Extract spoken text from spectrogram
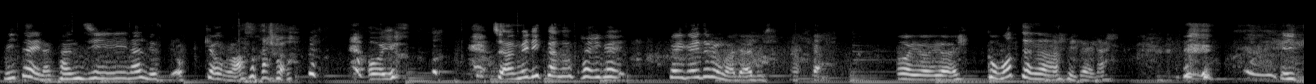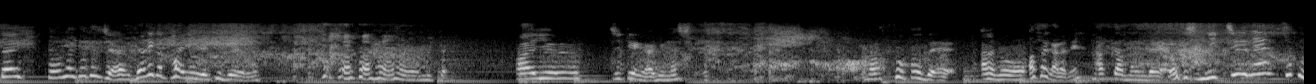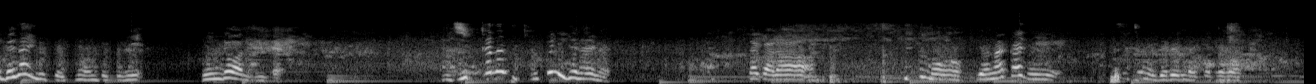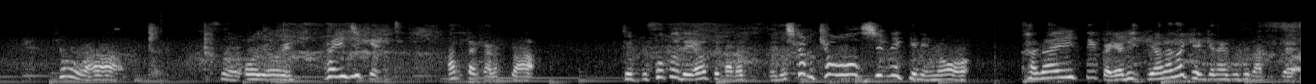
みたいな感じなんですよ。今日の朝から。おいおい。ちょ、アメリカの海外、海外ドラマであるじゃ。なんか、おいおいおい、困ったな、みたいな。一体、そんなことじゃ、誰がパイを焼くんだよ。みたいな。ああいう事件がありまして。まあ、外で、あの、朝からね、あったもんで、私日中ね、外出ないんですよ、基本的に。インドアなんで。実家なんて特に出ないの。だから、いつも夜中に外に出るんだけど、今日は、そう、おいおい、肺事件あったからさ、ちょっと外出ようってからですで、しかも今日締め切りの課題っていうかやり、やらなきゃいけないことがあって。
